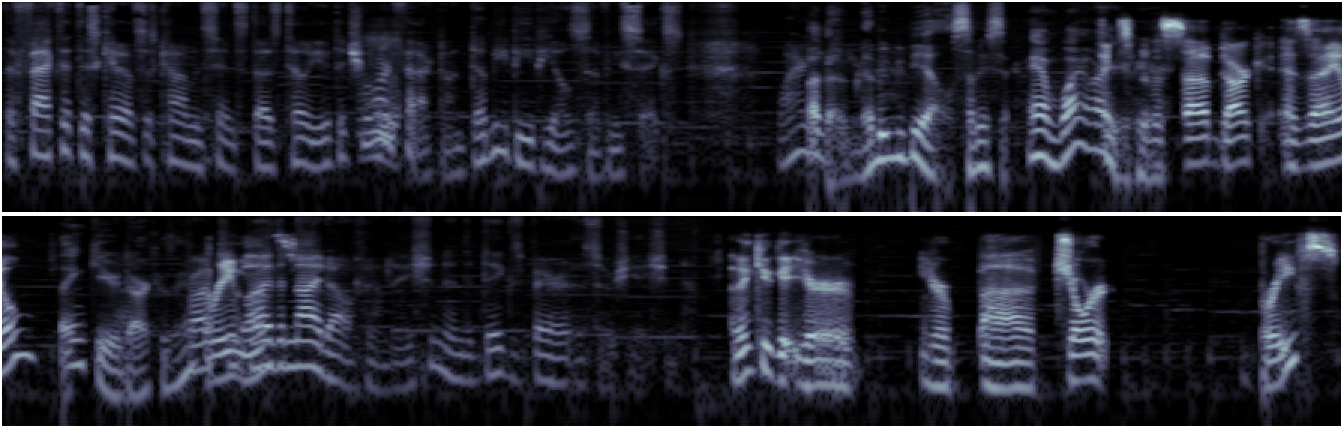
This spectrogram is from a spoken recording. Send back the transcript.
The fact that this counts as common sense does tell you that you are, in fact, on WBPL 76. Why are you Welcome here? to WBPL 76. And why are Thanks you for the sub, Dark Azale. Thank you, Dark Azale. Hell. Brought Three to you by the months. Night Owl Foundation and the Digs Bear Association. I think you get your your uh, jort briefs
